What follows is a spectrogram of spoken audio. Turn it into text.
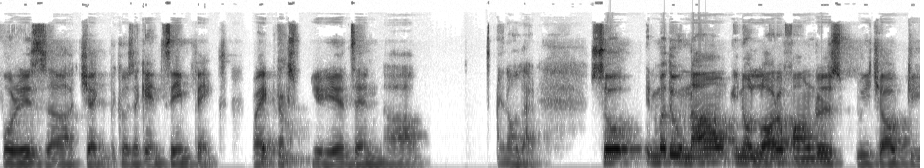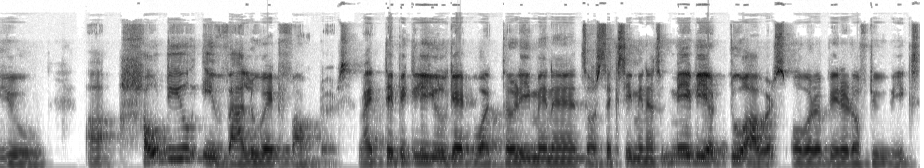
for his uh, check because again, same things, right? Experience and uh, and all that. So in Madhu, now you know a lot of founders reach out to you. Uh, how do you evaluate founders right typically you'll get what 30 minutes or 60 minutes maybe a two hours over a period of two weeks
